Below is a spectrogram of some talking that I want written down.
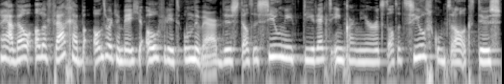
nou ja, wel alle vragen heb beantwoord een beetje over dit onderwerp. Dus dat de ziel niet direct incarneert, dat het zielscontract dus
